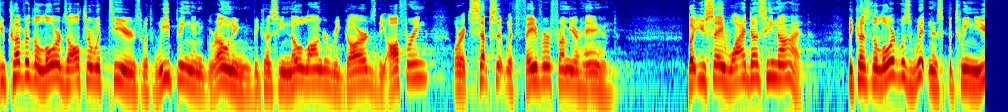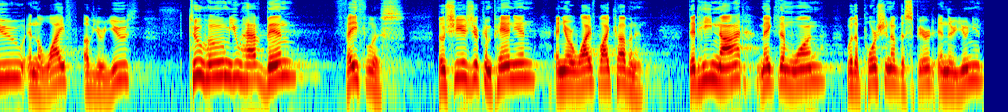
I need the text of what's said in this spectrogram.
you cover the Lord's altar with tears, with weeping and groaning, because he no longer regards the offering or accepts it with favor from your hand. But you say, Why does he not? Because the Lord was witness between you and the wife of your youth, to whom you have been faithless, though she is your companion and your wife by covenant. Did he not make them one with a portion of the Spirit in their union?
